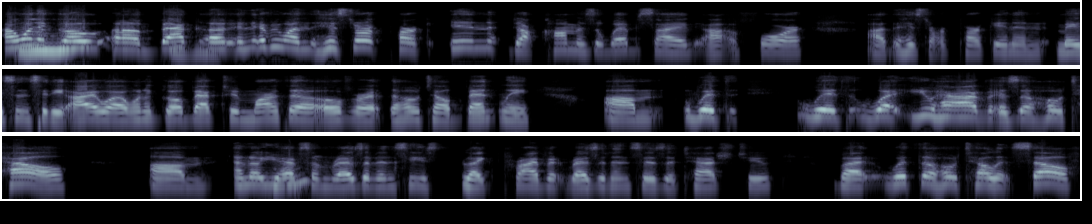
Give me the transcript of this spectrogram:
I want to Mhm. go uh, back, Mhm. uh, and everyone, historicparkinn.com is a website uh, for uh, the Historic Park Inn in Mason City, Iowa. I want to go back to Martha over at the Hotel Bentley um, with with what you have as a hotel. Um, I know you have some residencies, like private residences attached to, but with the hotel itself,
